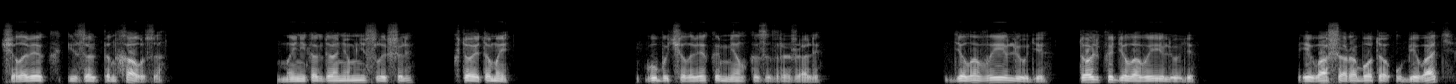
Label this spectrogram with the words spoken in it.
Человек из Альпенхауза. Мы никогда о нем не слышали. Кто это мы? Губы человека мелко задрожали. Деловые люди, только деловые люди. И ваша работа убивать?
